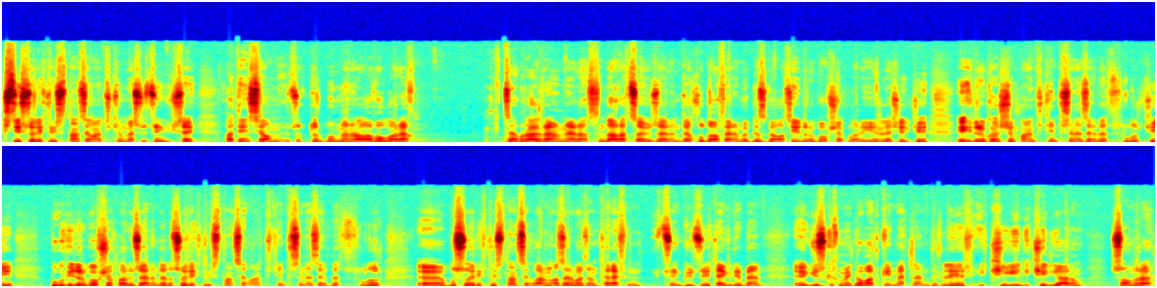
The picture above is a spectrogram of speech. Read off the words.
kiçik su elektrik stansiyalarının tikilməsi üçün yüksək potensial mövcuddur. Bundan əlavə olaraq Cəbrayıl rayonu ərazisində Araz çayı üzərində Xudafərin və Qızqalası hidroqovşaqları yerləşir ki, e, hidroqovşaqların tikintisi nəzərdə tutulur ki, bu hidroqovşaqlar üzərində də su elektrik stansiyalarının tikintisi nəzərdə tutulur. E, bu su elektrik stansiyalarının Azərbaycan tərəfin üçün gücü təqribən 140 e, meqavat qiymətləndirilir. 2 il, 2 il yarım sonra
